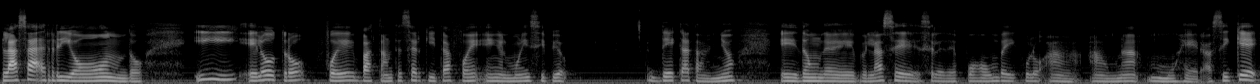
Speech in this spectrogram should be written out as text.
Plaza Río Hondo. Y el otro fue bastante cerquita, fue en el municipio de Cataño, eh, donde. Se, le despojó un vehículo a, una mujer. Así que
